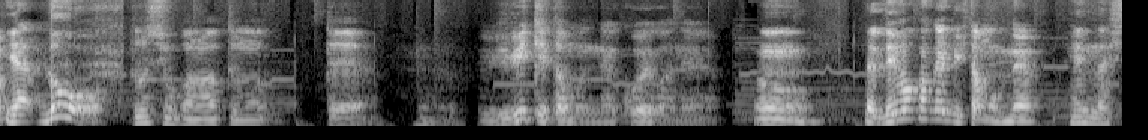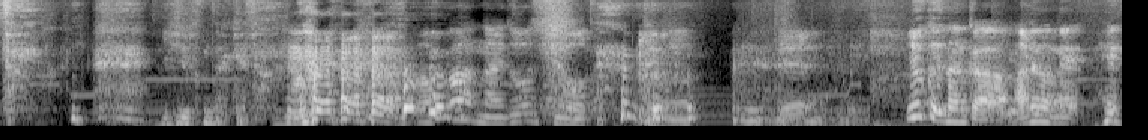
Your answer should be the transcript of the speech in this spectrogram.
ー、いや、どう？どうしようかなって思って。ビビってたもんね声がね。うん。で電話かけてきたもんね。変な人 いるんだけど。分かんないどうしようって思ってよくなんか、あれだね、へ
